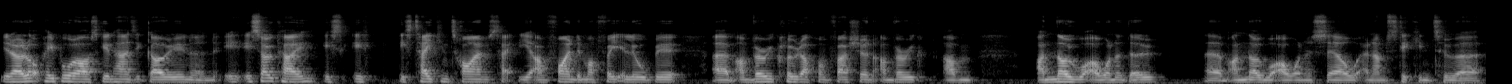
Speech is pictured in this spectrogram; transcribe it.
you know, a lot of people are asking how's it going, and it, it's okay. It's it, it's taking time. It's take, yeah, I'm finding my feet a little bit. Um, I'm very clued up on fashion. I'm very um, I know what I want to do. Um, I know what I want to sell, and I'm sticking to a,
